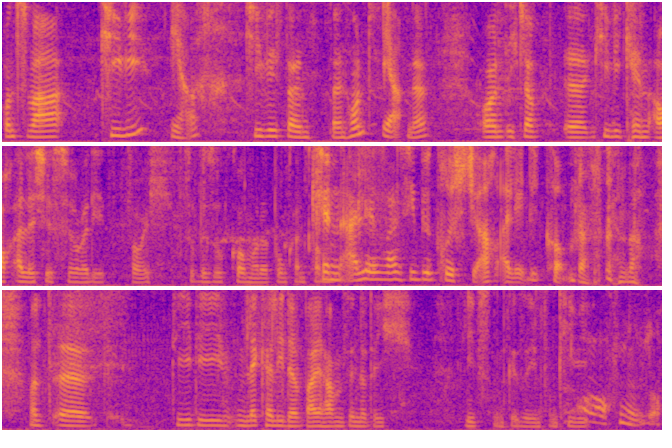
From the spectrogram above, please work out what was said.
Und zwar Kiwi. Ja. Kiwi ist dein, dein Hund. Ja. Ne? Und ich glaube, äh, Kiwi kennen auch alle Schiffsführer, die bei euch zu Besuch kommen oder bunkern kommen. Kennen alle, weil sie begrüßt ja auch alle, die kommen. Ganz genau. Und äh, die, die ein Leckerli dabei haben, sind natürlich liebsten gesehen vom Kiwi. Ach, ne, so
